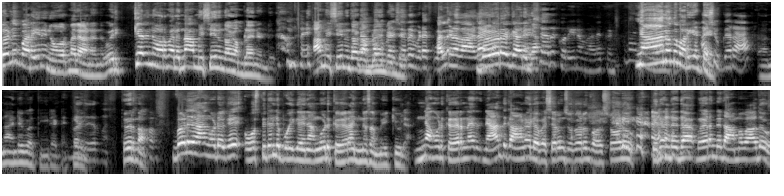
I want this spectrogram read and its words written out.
വെളി പറയുന്നത് നോർമലാണ് ഒരിക്കലും നോർമൽ എന്നാ ആ മെഷീൻ എന്തോ കംപ്ലൈന്റ് ഉണ്ട്. ആ മെഷീൻ എന്തോ കംപ്ലൈന്റ് ഉണ്ട്. വേറെ കാര്യം ഞാനൊന്ന് പറയട്ടെ. ഷുഗറാ എന്നാ എന്റെ തീരട്ടെ. തീർന്നു ഇവൾ അങ്ങോട്ടൊക്കെ ഹോസ്പിറ്റലിൽ പോയി കഴിഞ്ഞാൽ അങ്ങോട്ട് കേറാൻ എന്നെ സമ്മതിക്കൂല. ഇന്നെ അങ്ങോട്ട് കേറണ ഞാൻ ഇത് കാണുമല്ലോ പ്രഷറും ഷുഗറും കൊളസ്ട്രോളും പിന്നെ എന്താ വേറെന്താ ആമവാദവും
